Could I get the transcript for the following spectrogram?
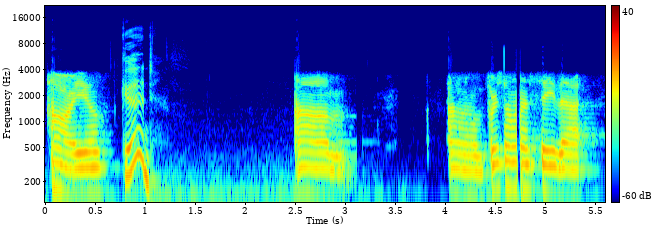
How are you? Good. Um, um, first, I want to say that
